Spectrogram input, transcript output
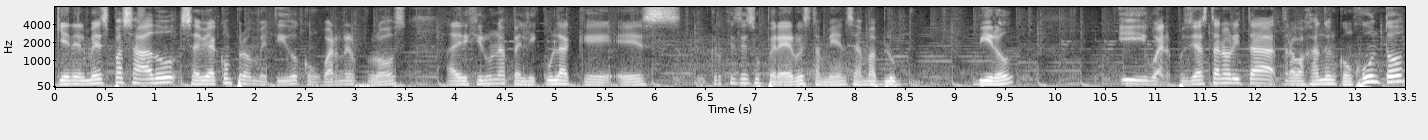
quien el mes pasado se había comprometido con Warner Bros. a dirigir una película que es, creo que es de superhéroes también, se llama Blue Beetle. Y bueno, pues ya están ahorita trabajando en conjunto.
